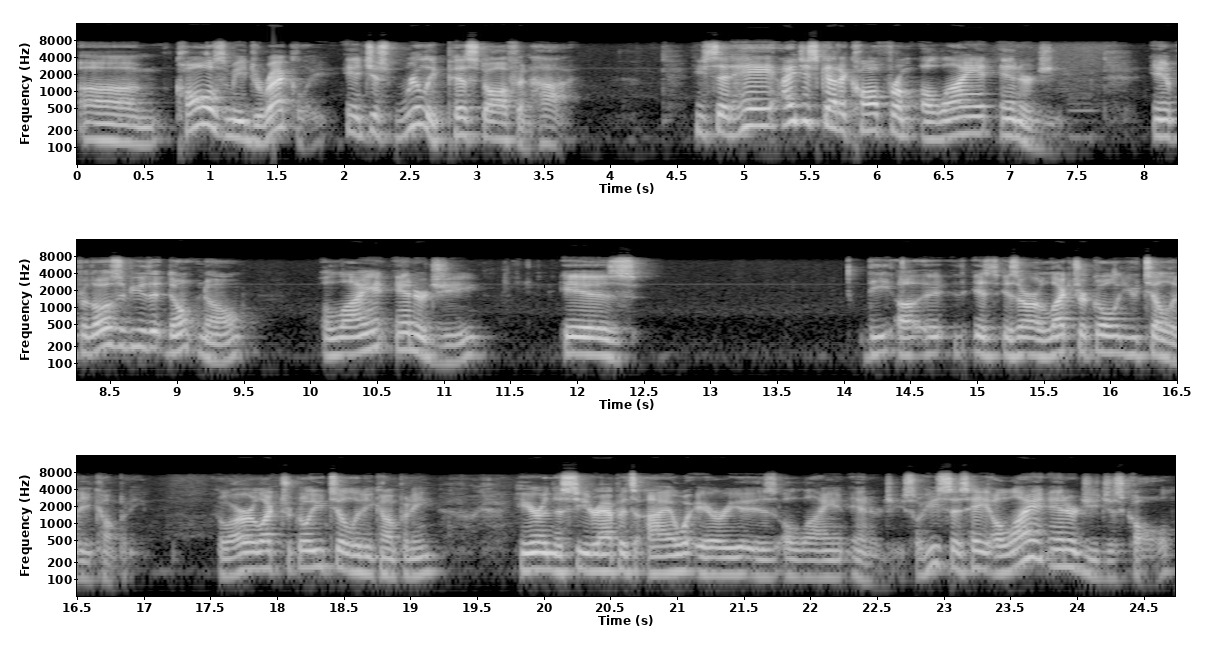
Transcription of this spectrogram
um, calls me directly and just really pissed off and hot. He said, Hey, I just got a call from Alliant Energy. And for those of you that don't know, Alliant Energy is the uh, is, is our electrical utility company. Our electrical utility company here in the Cedar Rapids, Iowa area is Alliant Energy. So he says, Hey, Alliant Energy just called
